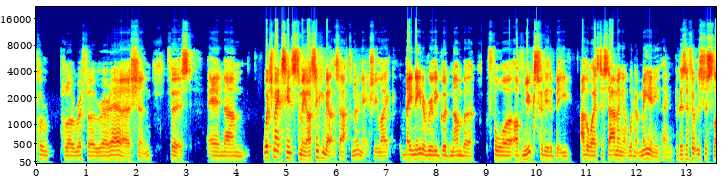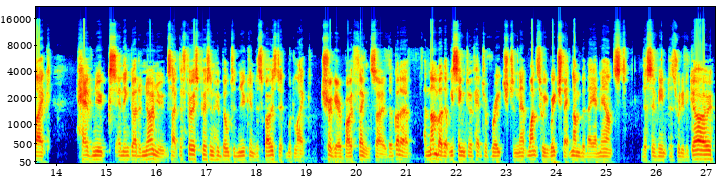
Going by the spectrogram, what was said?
proliferation first, and um, which makes sense to me. I was thinking about it this afternoon actually. Like they need a really good number for of nukes for there to be. Otherwise, disarming it wouldn't mean anything. Because if it was just like have nukes and then go to no nukes, like the first person who built a nuke and disposed it would like trigger both things. So they've got a, a number that we seem to have had to have reached, and that once we reach that number, they announced this event is ready to go,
